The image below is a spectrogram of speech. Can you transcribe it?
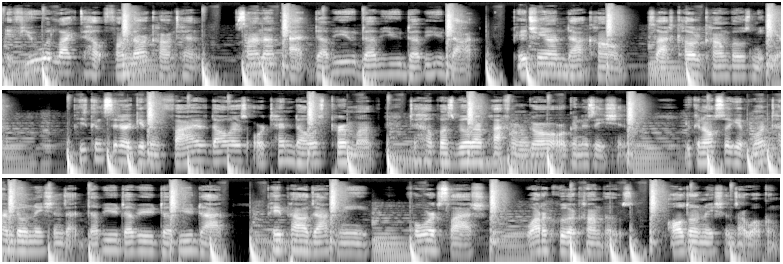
If you would like to help fund our content, sign up at www.patreon.com slash coloredconvosmedia. Please consider giving $5 or $10 per month to help us build our platform and grow our organization. You can also give one-time donations at www.paypal.me forward slash water cooler convos. All donations are welcome.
